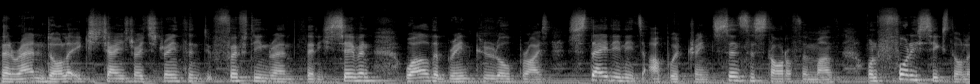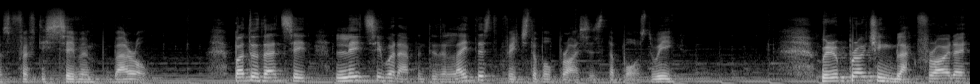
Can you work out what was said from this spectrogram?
The rand dollar exchange rate strengthened to 15 rand 37 while the Brent crude oil price stayed in its upward trend since the start of the month on $46.57 per barrel. But with that said, let's see what happened to the latest vegetable prices the past week. We're approaching Black Friday,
